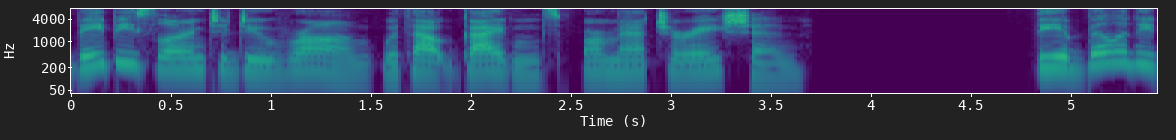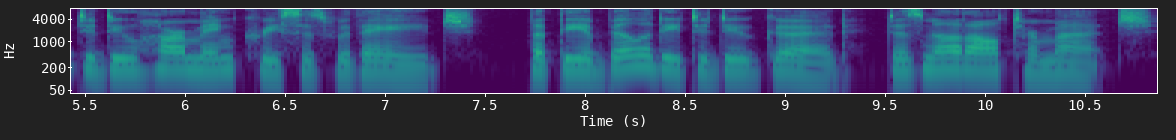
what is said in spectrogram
Babies learn to do wrong without guidance or maturation. The ability to do harm increases with age, but the ability to do good does not alter much.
